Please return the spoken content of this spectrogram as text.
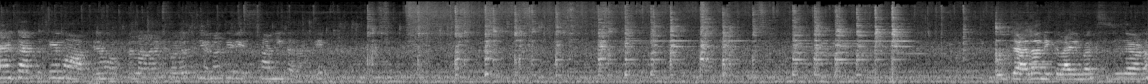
ਐ ਚੱਕ ਕੇ ਮਾਰਦੇ ਹੁਣ ਚਲਾਣੇ ਪਰ ਅਸੀਂ ਉਹਨਾਂ ਦੀ ਰੇਖਾ ਨਹੀਂ ਕਰਾਂਗੇ। ਜ਼ਿਆਦਾ ਨਹੀਂ ਕਲਾਈਮੈਕਸ 'ਚ ਜਾਣਾ।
